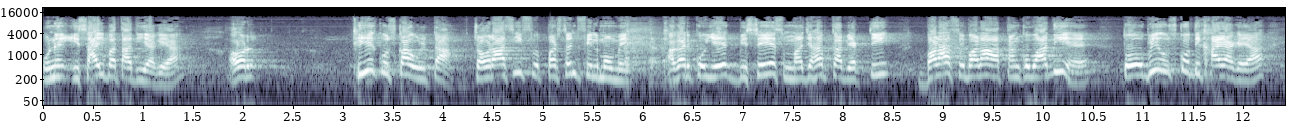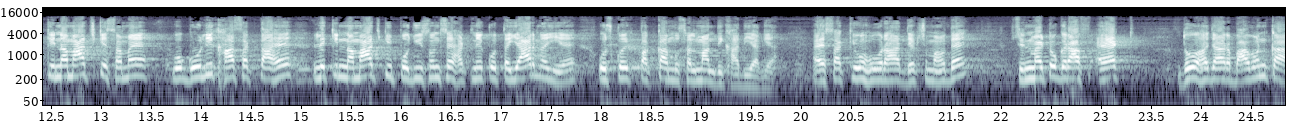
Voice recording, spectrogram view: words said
उन्हें ईसाई बता दिया गया। और ठीक उसका उल्टा, चौरासी परसेंट फ़िल्मों में अगर कोई एक विशेष मज़हब का व्यक्ति बड़ा से बड़ा आतंकवादी है तो भी उसको दिखाया गया कि नमाज़ के समय वो गोली खा सकता है, लेकिन नमाज़ की पोजीशन से हटने को तैयार नहीं है, उसको एक पक्का मुसलमान दिखा दिया गया। ऐसा क्यों हो रहा, अध्यक्ष महोदय? सिनेमाटोग्राफ एक्ट दो हज़ार बावन का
